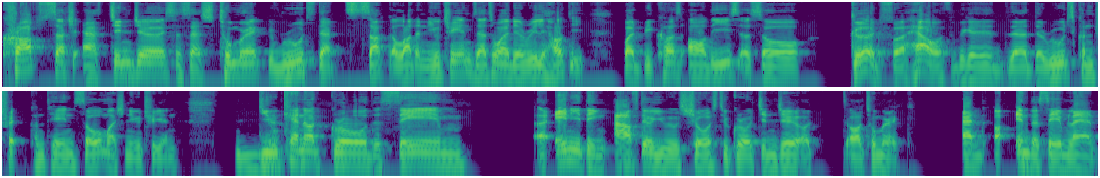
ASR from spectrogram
crops such as ginger, such as turmeric, roots that suck a lot of nutrients. That's why they're really healthy. But because all these are so good for health, because the, the roots contra- contain so much nutrient, you yeah. cannot grow the same uh, anything after you chose to grow ginger or, or turmeric at, uh, in the same land.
